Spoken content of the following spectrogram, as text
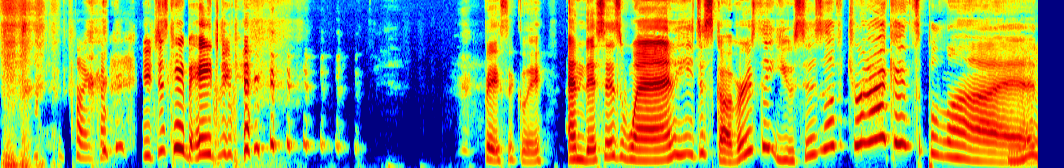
my You just keep aging him. basically. And this is when he discovers the uses of dragon's blood.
